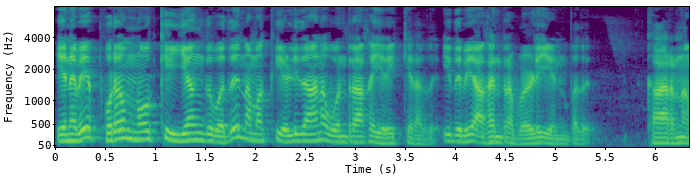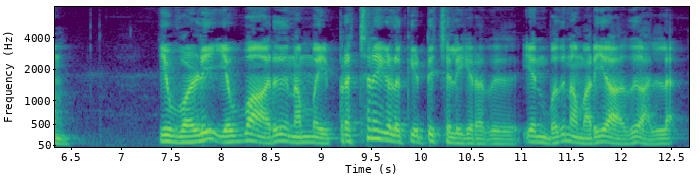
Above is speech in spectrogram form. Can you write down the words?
எனவே புறம் நோக்கி இயங்குவது நமக்கு எளிதான ஒன்றாக இருக்கிறது. இதுவே அகன்ற வழி என்பது. காரணம் இவ்வழி எவ்வாறு நம்மை பிரச்சனைகளுக்கு இட்டுச் செல்கிறது என்பது நாம் அறியாது அல்ல.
